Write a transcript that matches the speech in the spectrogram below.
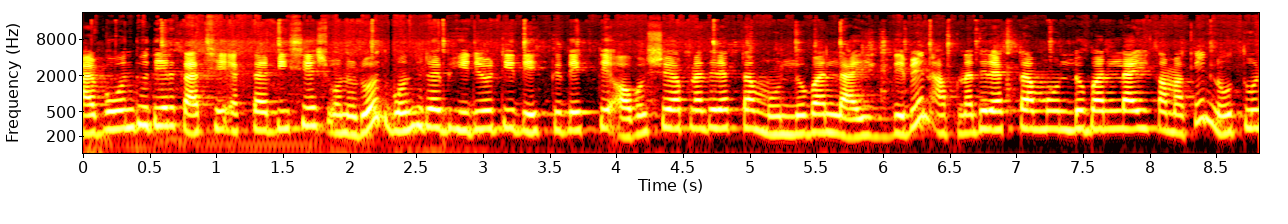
আর বন্ধুদের কাছে একটা বিশেষ অনুরোধ, বন্ধুরা ভিডিওটি দেখতে দেখতে অবশ্যই আপনাদের একটা মূল্যবান লাইক দেবেন। আপনাদের একটা মূল্যবান লাইক আমাকে নতুন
